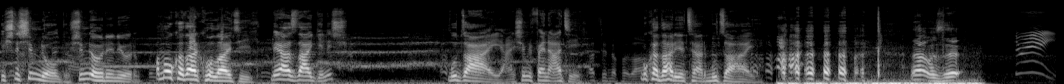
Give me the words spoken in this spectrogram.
İşte şimdi oldu. Şimdi öğreniyorum. Ama o kadar kolay değil. Biraz daha geniş. Bu daha iyi yani. Şimdi fena değil. Bu kadar yeter. Bu daha iyi. That was it. Three,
